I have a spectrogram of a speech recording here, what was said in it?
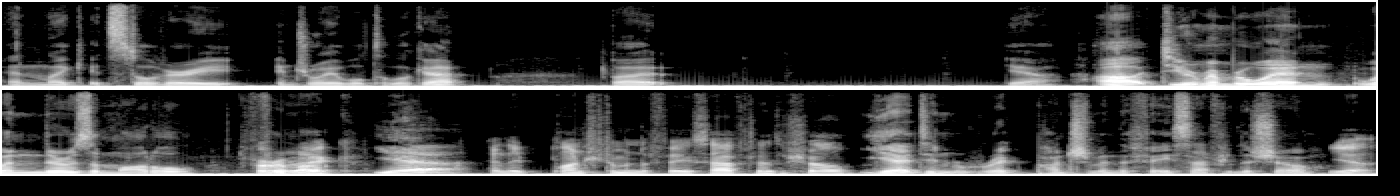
and like it's still very enjoyable to look at. But yeah, uh, do you remember when when there was a model For from a- Rick? yeah. And they punched him in the face after the show? Yeah, didn't Rick punch him in the face after the show? Yeah.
